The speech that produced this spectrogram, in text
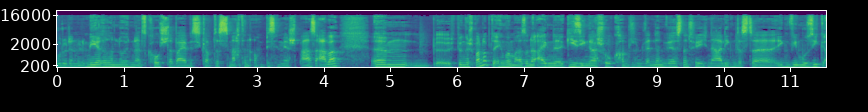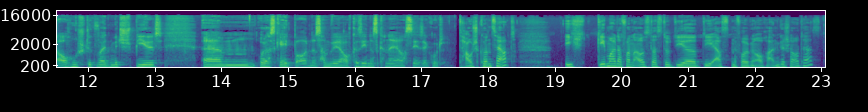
wo, du dann mit mehreren Leuten als Coach dabei bist. Ich glaube, das macht dann auch ein bisschen mehr Spaß. Aber ähm, ich bin gespannt, ob da irgendwann mal so eine eigene Giesinger Show kommt. Und wenn, dann wäre es natürlich naheliegend, dass da irgendwie Musik auch ein Stück weit mitspielt. Ähm, oder Skateboarden, das haben wir ja auch gesehen, das kann er ja auch sehr, sehr gut. Tauschkonzert. Ich gehe mal davon aus, dass du dir die ersten Folgen auch angeschaut hast.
